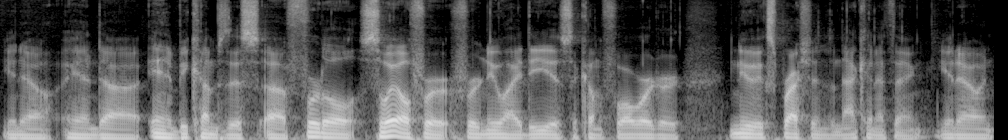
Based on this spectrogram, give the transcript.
you know and uh, and it becomes this uh, fertile soil for for new ideas to come forward or new expressions and that kind of thing you know and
